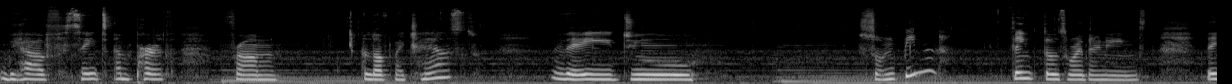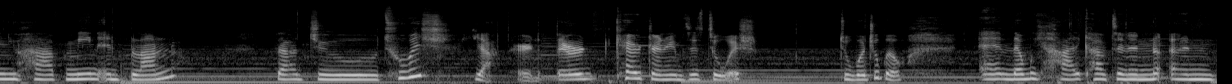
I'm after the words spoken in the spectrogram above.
we have saint and perth from Love by Chance. They do Sunpin. I think those were their names. Then you have Mean and Plan that do Two-ish. Yeah, their their character names is Two-ish. Do what you will. And then we had Captain and and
